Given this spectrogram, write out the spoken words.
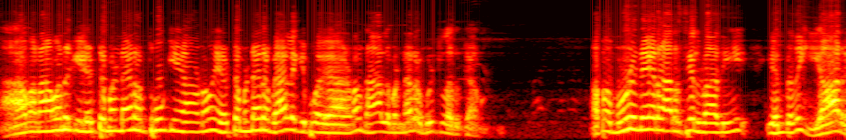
அவன் அவனுக்கு எட்டு மணி நேரம் தூங்கி ஆகணும் எட்டு மணி நேரம் வேலைக்கு போய் ஆகணும் நாலு மணி நேரம் வீட்டில் இருக்கான். அப்ப முழு நேர அரசியல்வாதி என்பது யார்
